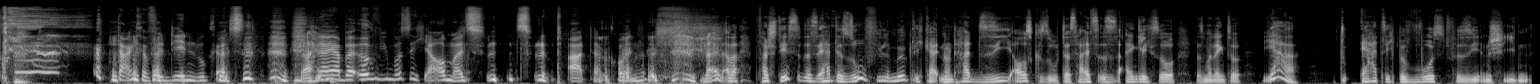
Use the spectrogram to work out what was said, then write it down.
Danke für den, Lukas. Nein. Naja, aber irgendwie muss ich ja auch mal zu, zu einem Partner kommen. ne? Nein, aber verstehst du das? Er hat ja so viele Möglichkeiten und hat sie ausgesucht. Das heißt, es ist eigentlich so, dass man denkt so, ja, er hat sich bewusst für sie entschieden.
